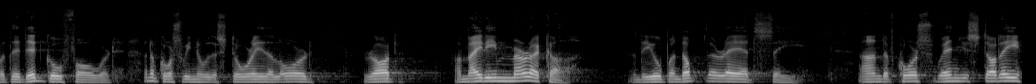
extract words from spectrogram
But they did go forward. And of course, we know the story. The Lord wrought a mighty miracle, and He opened up the Red Sea. And of course, when you study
